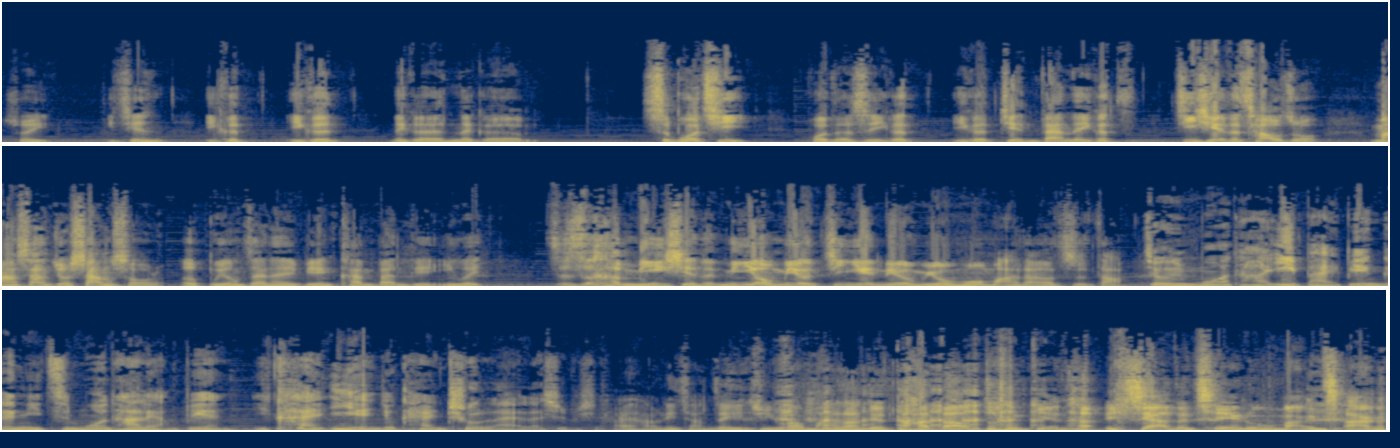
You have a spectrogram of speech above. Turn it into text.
所以一件一个一个那个那个示波器，或者是一个一个简单的一个机械的操作，马上就上手了，而不用在那边看半天，因为。这是很明显的，你有没有经验？你有没有摸？马上要知道。就你摸它一百遍，跟你只摸它两遍，一看一眼就看出来了，是不是？还好你讲这一句话，马上就达到重点了，一下子切入盲肠。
